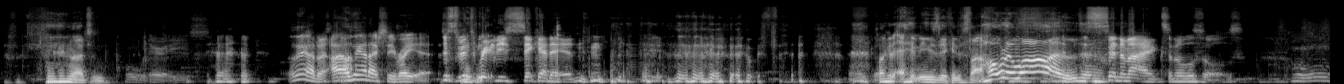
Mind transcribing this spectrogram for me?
Imagine. Oh, there it is. I think I'd, I think I'd actually rate it. Just with really sick editing. oh, God. Fucking edit music and just like, hold him on! Cinematics and all sorts. Oh.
